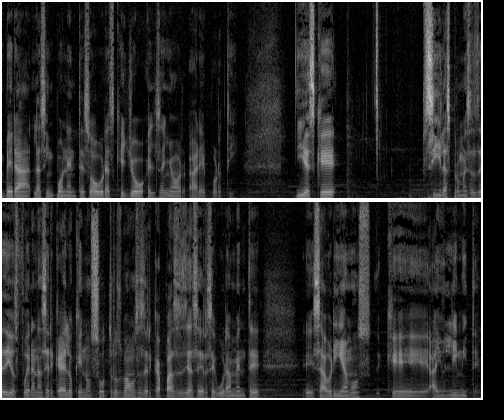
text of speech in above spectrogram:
verá las imponentes obras que yo, el Señor, haré por ti. Y es que si las promesas de Dios fueran acerca de lo que nosotros vamos a ser capaces de hacer, seguramente eh, sabríamos que hay un límite,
